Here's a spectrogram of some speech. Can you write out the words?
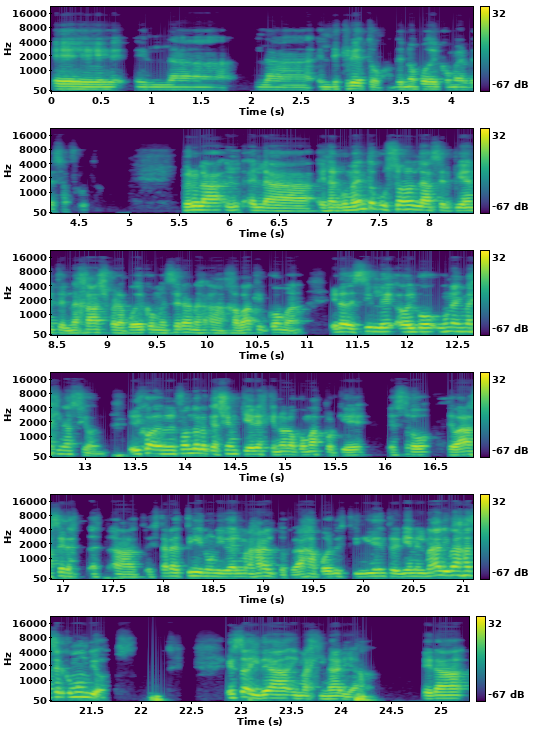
eh, la, el decreto de no poder comer de esa fruta. Pero el argumento que usó la serpiente, el Nahash, para poder convencer a, a Jabá que coma, era decirle algo, una imaginación. Le dijo, en el fondo lo que Hashem quiere es que no lo comas porque eso te va a hacer estar a ti en un nivel más alto, que vas a poder distinguir entre el bien y el mal y vas a ser como un Dios. Esa idea imaginaria era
